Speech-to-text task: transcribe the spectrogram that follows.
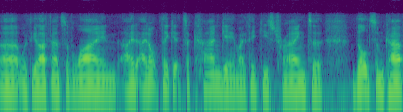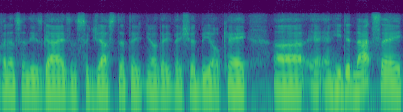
uh, with the offensive line. I, I, don't think it's a con game. I think he's trying to build some confidence in these guys and suggest that they, you know, they, they should be okay. Uh, and, and, he did not say,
